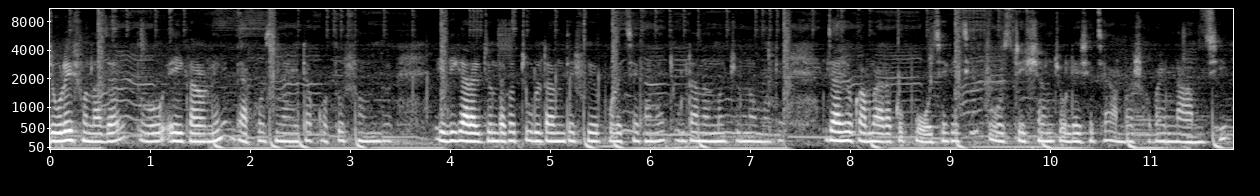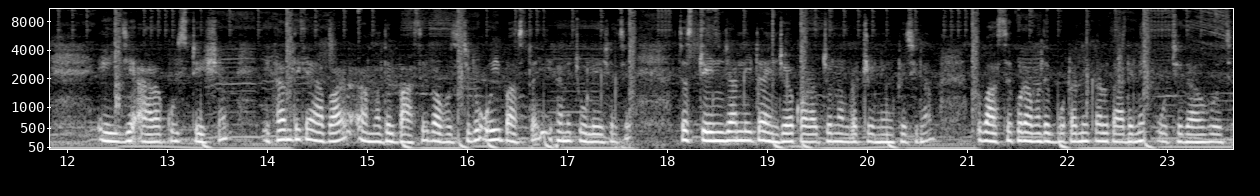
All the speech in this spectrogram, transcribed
জোরে শোনা যায়। তো এই কারণে দেখো সিনারিটা কত সুন্দর। এদিকে আরেকজন দেখো চুল টানতে শুয়ে পড়েছে এখানে, চুল টানানোর জন্য আমাকে। যাই হোক, আমরা আরাকু পৌঁছে গেছি। তো স্টেশন চলে এসেছে, আমরা সবাই নামছি। এই যে আরাকু স্টেশন, এখান থেকে আবার আমাদের বাসের ব্যবস্থা ছিল। ওই বাসটাই এখানে চলে এসেছে। জাস্ট ট্রেন জার্নিটা এনজয় করার জন্য আমরা ট্রেনে উঠেছিলাম। তো বাসে করে আমাদের বোটানিক্যাল গার্ডেনে পৌঁছে দেওয়া হয়েছে।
